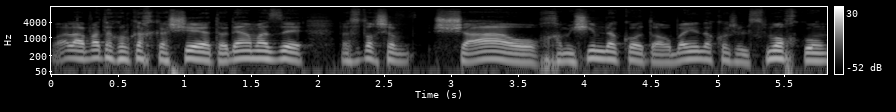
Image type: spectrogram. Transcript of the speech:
וואלה, עבדת כל כך קשה, אתה יודע מה זה לעשות עכשיו שעה או 50 דקות או 40 דקות של סמוך-קום,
